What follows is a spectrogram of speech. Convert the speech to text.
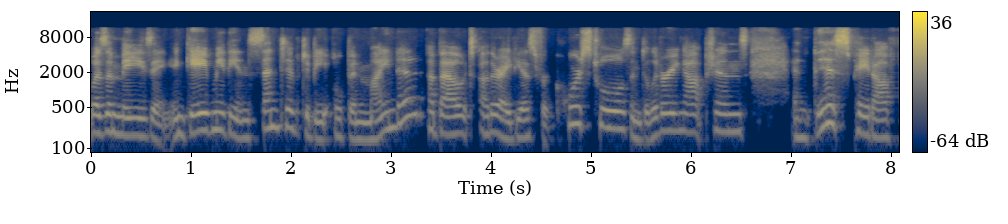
was amazing and gave me the incentive to be open-minded about other ideas for course tools and delivering options. And this paid off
